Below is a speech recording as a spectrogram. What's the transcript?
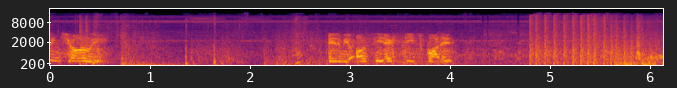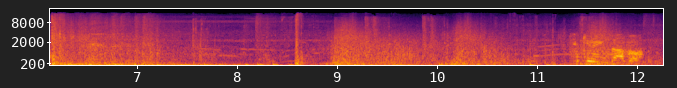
losing Charlie. Enemy RCXD spotted. Securing Bravo.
